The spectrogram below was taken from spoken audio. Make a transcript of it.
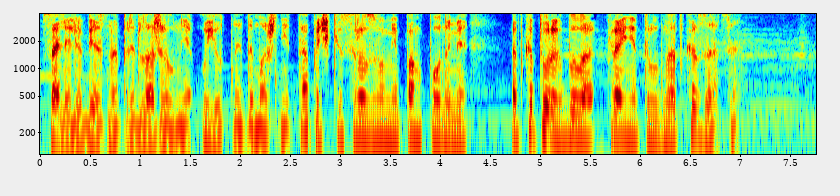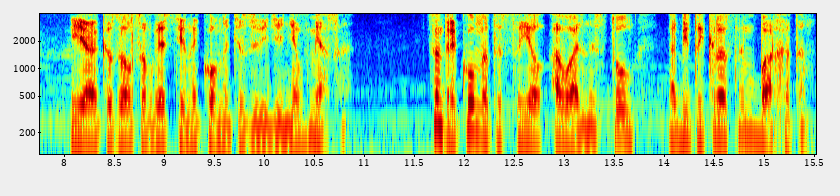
Салли любезно предложил мне уютные домашние тапочки с розовыми помпонами, от которых было крайне трудно отказаться. Я оказался в гостиной комнате заведения в мясо. В центре комнаты стоял овальный стол, обитый красным бархатом.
